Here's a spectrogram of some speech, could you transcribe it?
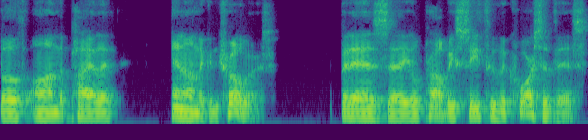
both on the pilot and on the controllers. But as uh, you'll probably see through the course of this,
